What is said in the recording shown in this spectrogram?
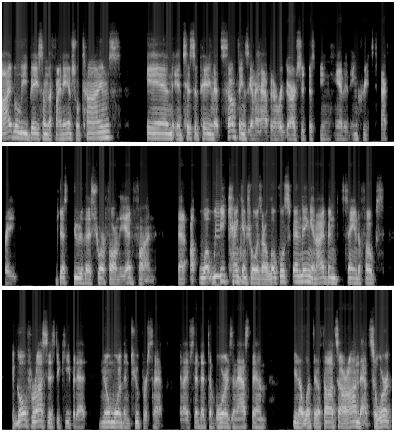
I believe based on the financial times and anticipating that something's going to happen in regards to just being handed increased tax rate just due to the shortfall in the ed fund, that uh, what we can control is our local spending. And I've been saying to folks, the goal for us is to keep it at no more than 2%. And I've said that to boards and asked them, you know, what their thoughts are on that. So we're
